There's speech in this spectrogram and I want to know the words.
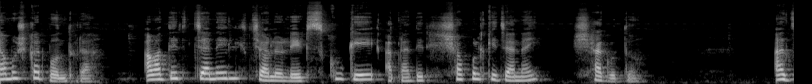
নমস্কার বন্ধুরা, আমাদের চ্যানেল চলো লেটস কুকে আপনাদের সকলকে জানাই স্বাগত। আজ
